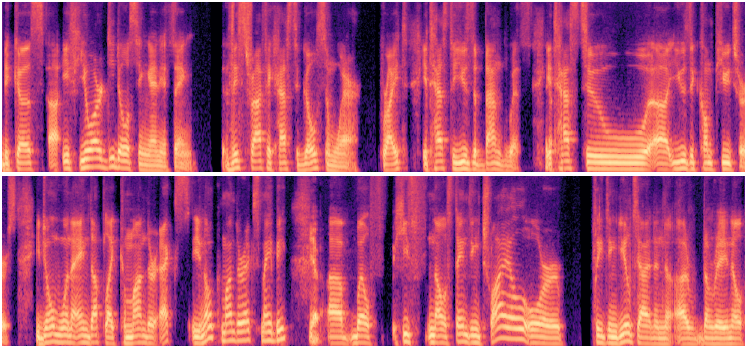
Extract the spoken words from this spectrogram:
because uh, if you are DDoSing anything, this traffic has to go somewhere right? It has to use the bandwidth. It has to uh, use the computers. You don't want to end up like Commander X. You know Commander X, maybe. Yeah. Uh, well, he's now standing trial or pleading guilty. I don't know. I don't really know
